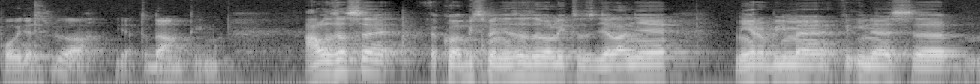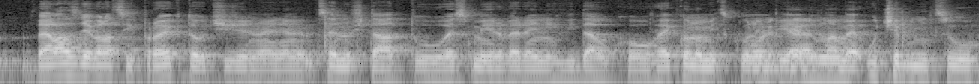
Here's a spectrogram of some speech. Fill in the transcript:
povedia si, oh, ja to dám tým. Ale zase, ako aby sme nezazovali to vzdelanie, my robíme v INES e, veľa vzdelávacích projektov, čiže neviem, cenu štátu, vesmír verejných výdavkov, ekonomickú olimpiádu, máme učebnicu,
